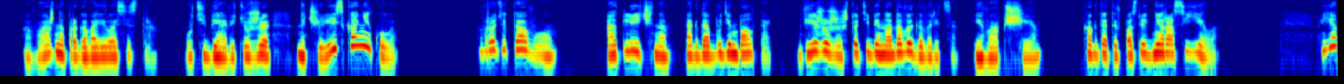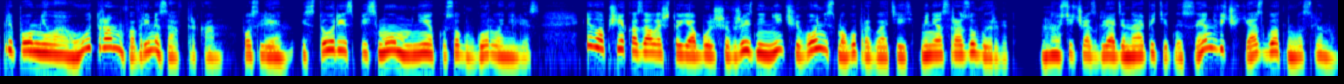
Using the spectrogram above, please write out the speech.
— важно проговорила сестра. «У тебя ведь уже начались каникулы?» «Вроде того». «Отлично, тогда будем болтать. Вижу же, что тебе надо выговориться. И вообще, когда ты в последний раз ела?» Я припомнила утром во время завтрака. После истории с письмом мне кусок в горло не лез. И вообще казалось, что я больше в жизни ничего не смогу проглотить, меня сразу вырвет. Но сейчас, глядя на аппетитный сэндвич, я сглотнула слюну.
